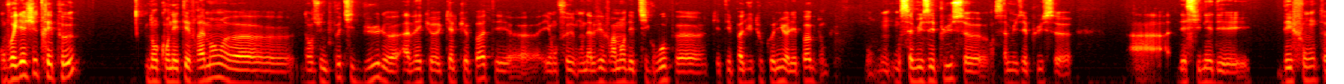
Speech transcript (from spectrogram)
on voyageait très peu, donc on était vraiment euh, dans une petite bulle avec euh, quelques potes et, euh, et on, avait vraiment des petits groupes qui n'étaient pas du tout connus à l'époque, donc on, on s'amusait plus, on s'amusait plus à dessiner des, des fontes,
